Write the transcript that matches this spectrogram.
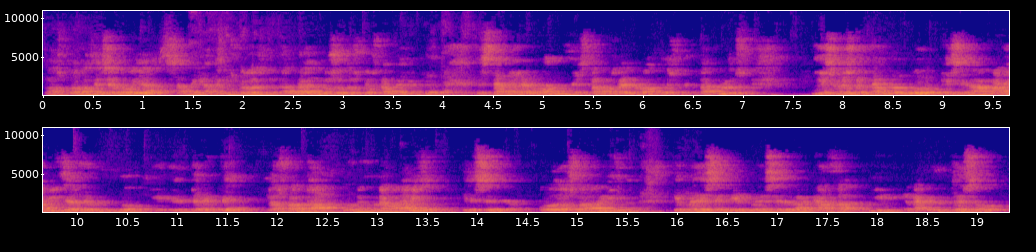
Las poblaciones de Segovia saben que hacemos con los espectáculos, nosotros constantemente estamos renovando, estamos renovando espectáculos y es un espectáculo nuevo que se llama Maravillas del Mundo, que evidentemente nos falta una, una maravilla, que es el o dos maravillas, que puede ser que puede ser la caza y el acueducto eso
